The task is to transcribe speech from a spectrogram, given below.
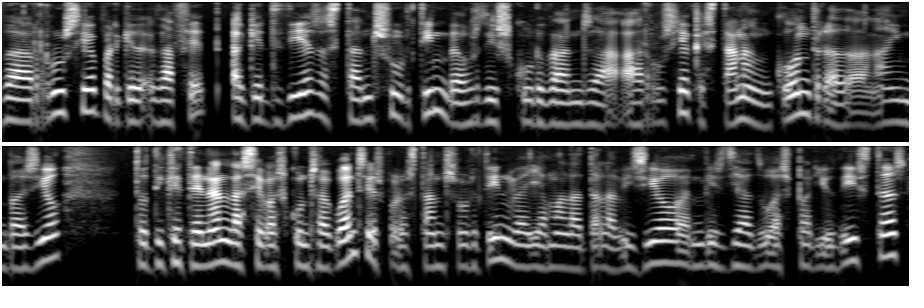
de Rússia, perquè de fet aquests dies estan sortint veus discordants a, a Rússia que estan en contra de la invasió, tot i que tenen les seves conseqüències, però estan sortint, veiem a la televisió, hem vist ja dues periodistes.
